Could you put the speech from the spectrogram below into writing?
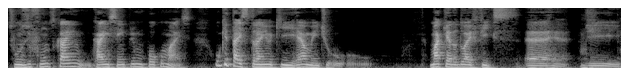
os fundos de fundos caem, caem sempre um pouco mais. O que está estranho é que realmente o, uma queda do iFix é, de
